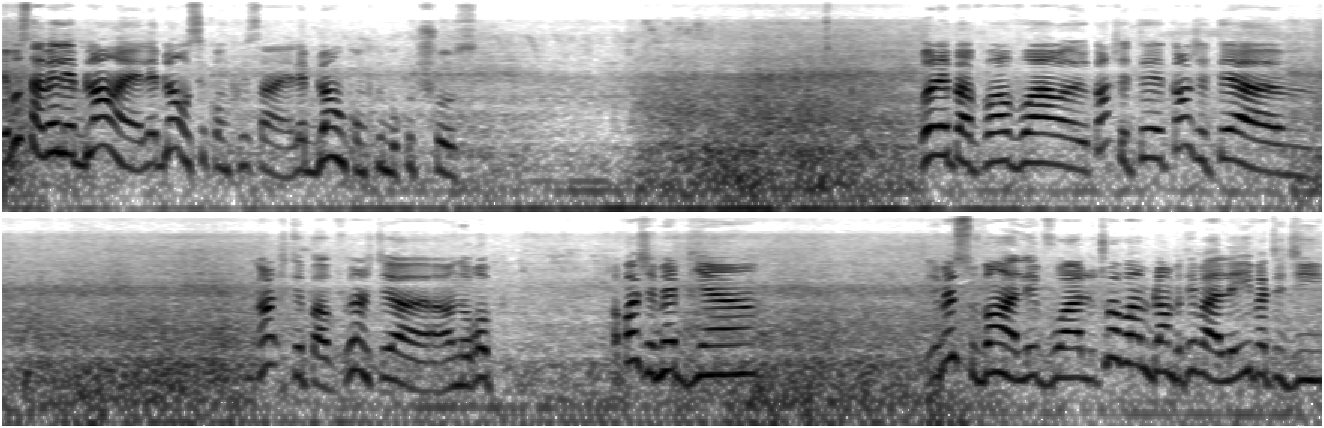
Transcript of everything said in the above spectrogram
Et vous savez, les blancs, hein, les blancs ont aussi compris ça. Hein. Les blancs ont compris beaucoup de choses. Allez parfois voir, euh, quand j'étais, quand j'étais, euh, quand j'étais j'étais euh, en Europe, parfois j'aimais bien, j'aimais souvent aller voir, tu vas voir un blanc, peut-être va aller, il va te dire,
